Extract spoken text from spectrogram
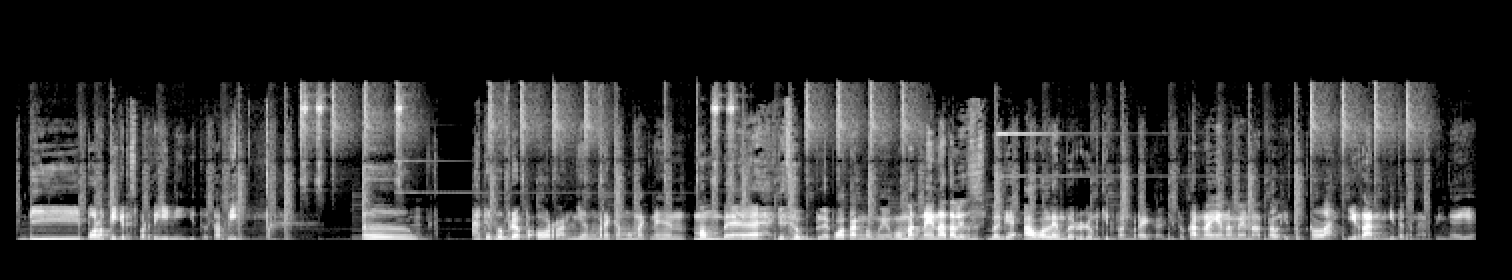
di pola pikir seperti ini gitu. Tapi um, ada beberapa orang yang mereka memaknai membah gitu belepotan ngomongnya. Memaknai Natal itu sebagai awal yang baru dalam kehidupan mereka gitu. Karena yang namanya Natal itu kelahiran gitu kan artinya ya.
